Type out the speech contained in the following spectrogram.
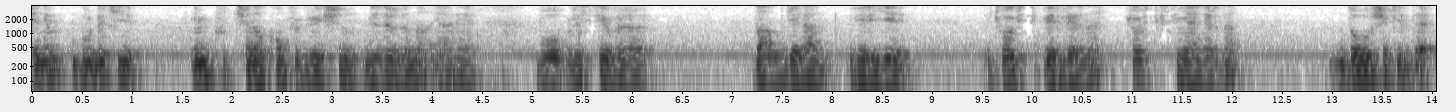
benim buradaki input channel configuration wizard'ını yani bu receiver'dan gelen veriyi joystick verilerini, joystick sinyallerini doğru şekilde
